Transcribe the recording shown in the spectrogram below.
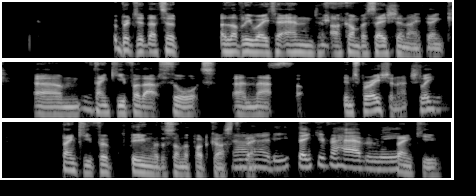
Bridgett, that's a, a lovely way to end our conversation, I think. Um, thank you for that thought and that inspiration, actually. Thank you for being with us on the podcast today. righty. Thank you for having me. Thank you.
